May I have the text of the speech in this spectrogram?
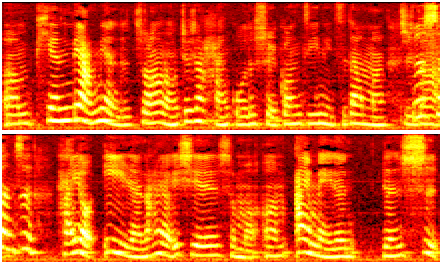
嗯偏亮面的妆容，就像韩国的水光肌，你知道吗？道。就是甚至还有艺人，还有一些什么嗯爱美的人士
